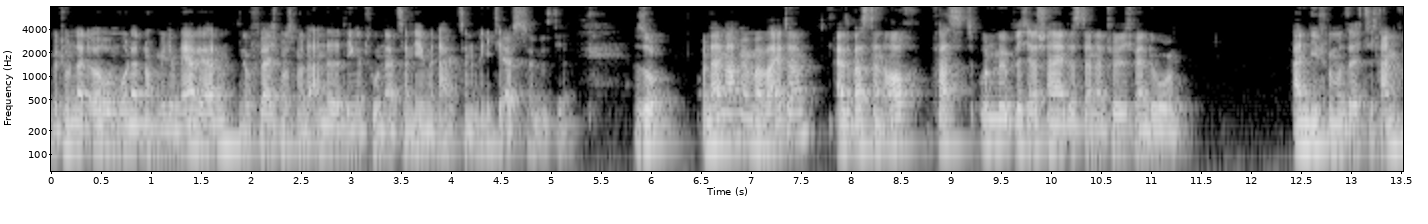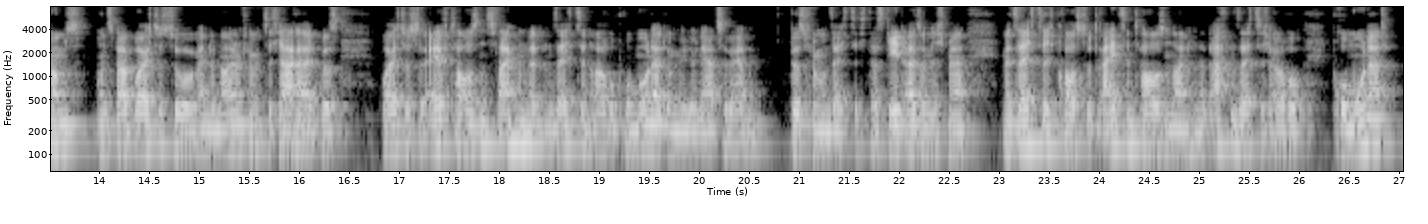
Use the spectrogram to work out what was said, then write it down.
mit 100 Euro im Monat noch Millionär werden, nur vielleicht muss man da andere Dinge tun, als dann eben in Aktien und ETFs zu investieren. So, und dann machen wir mal weiter. Also was dann auch fast unmöglich erscheint, ist dann natürlich, wenn du an die 65 rankommst. Und zwar bräuchtest du, wenn du 59 Jahre alt bist, bräuchtest du 11.216 Euro pro Monat, um Millionär zu werden bis 65. Das geht also nicht mehr. Mit 60 brauchst du 13.968 Euro pro Monat.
